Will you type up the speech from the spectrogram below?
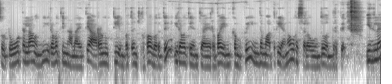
ஸோ டோட்டலாக வந்து இருபத்தி நாலாயிரத்தி அறநூற்றி எண்பத்தஞ்சு ரூபா வருது. இருபத்தி அஞ்சாயிரம் ரூபாய் இன்கமுக்கு இந்த மாதிரியான ஒரு செலவு வந்து வந்திருக்கு. இதில்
